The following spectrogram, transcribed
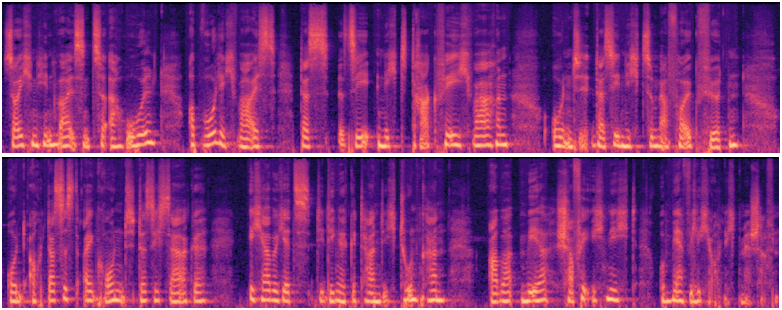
solchen Hinweisen zu erholen, obwohl ich weiß, dass sie nicht tragfähig waren und dass sie nicht zum Erfolg führten. Und auch das ist ein Grund, dass ich sage, ich habe jetzt die Dinge getan, die ich tun kann, aber mehr schaffe ich nicht und mehr will ich auch nicht mehr schaffen.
